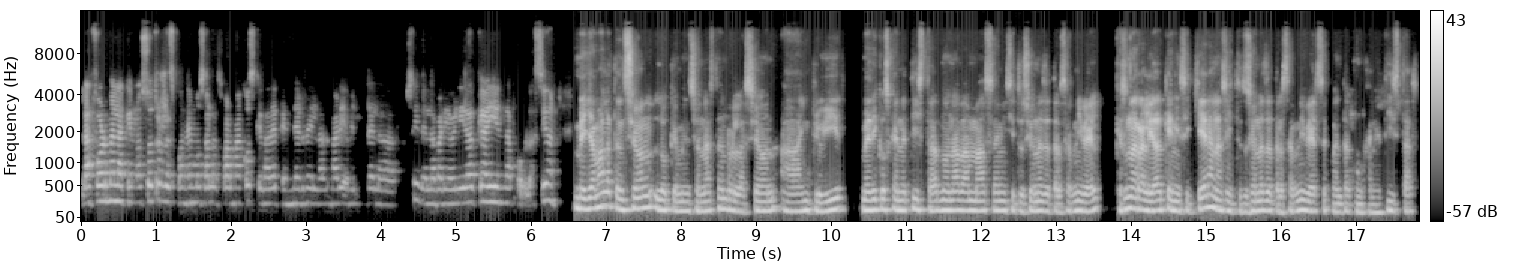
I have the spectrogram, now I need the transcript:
la forma en la que nosotros respondemos a los fármacos que va a depender de la, de la, sí, de la variabilidad que hay en la población. Me llama la atención lo que mencionaste en relación a incluir médicos genetistas, no nada más en instituciones de tercer nivel, que es una realidad que ni siquiera en las instituciones de tercer nivel se cuenta con genetistas,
